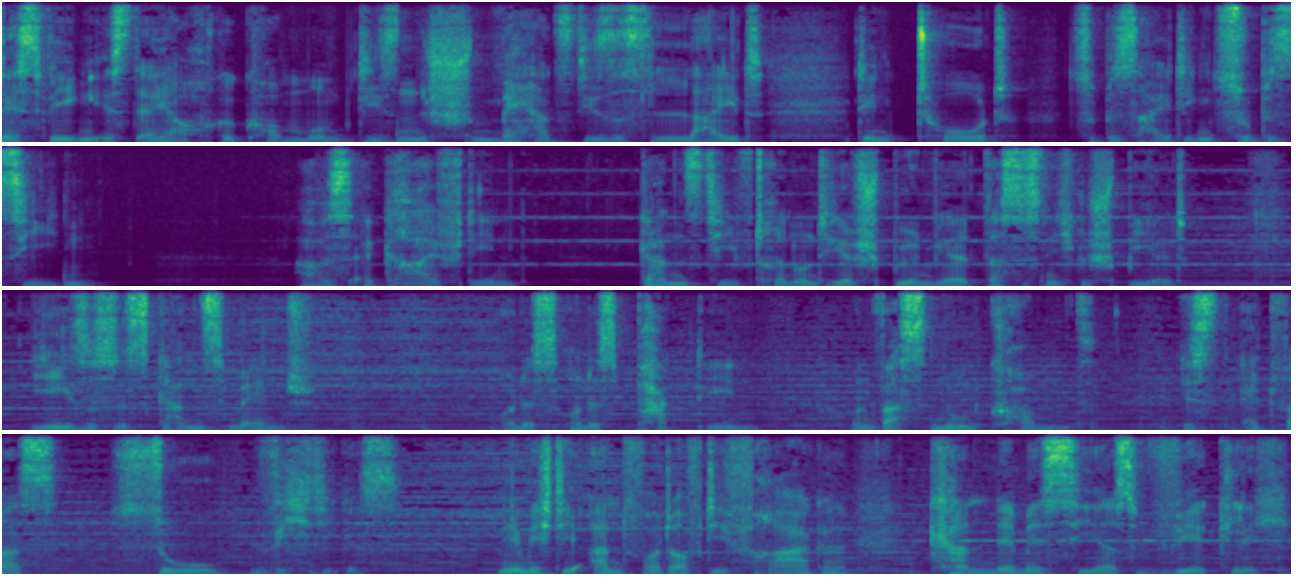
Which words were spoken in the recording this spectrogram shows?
deswegen ist er ja auch gekommen, um diesen Schmerz, dieses Leid, den Tod zu beseitigen, zu besiegen. Aber es ergreift ihn ganz tief drin und hier spüren wir, das ist nicht gespielt. Jesus ist ganz Mensch und es, und es packt ihn. Und was nun kommt, ist etwas so Wichtiges. Nämlich die Antwort auf die Frage, kann der Messias wirklich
